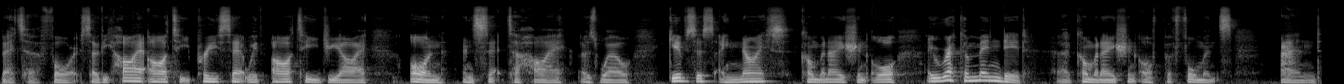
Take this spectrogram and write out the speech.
better for it. So the high RT preset with RTGI on and set to high as well gives us a nice combination or a recommended uh, combination of performance and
